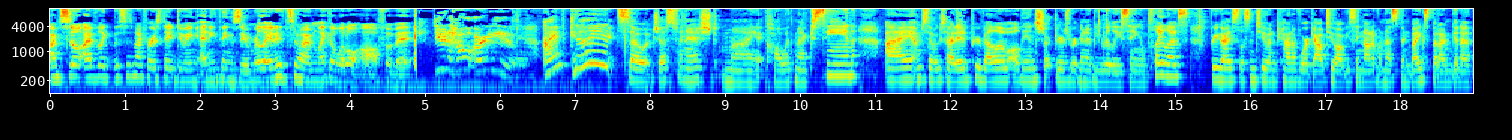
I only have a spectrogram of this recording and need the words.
I'm still, I've like, this is my first day doing anything Zoom related, so I'm like a little off of it. Dude, how are you? I'm good. So just finished my call with Maxine. I am so excited. Pravello, all the instructors, we're gonna be releasing a playlist for you guys to listen to and kind of work out to. Obviously not everyone has spin bikes, but I'm gonna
